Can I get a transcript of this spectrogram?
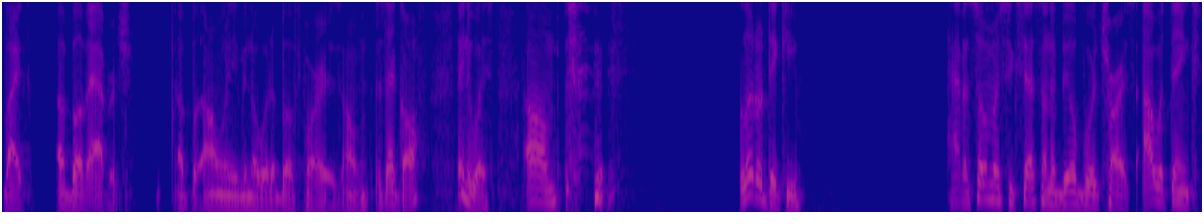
Like above average. I don't even know what above par is. Um, is that golf? Anyways, um, Little Dicky having so much success on the Billboard charts, I would think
